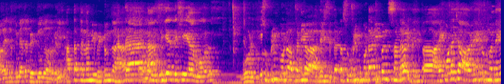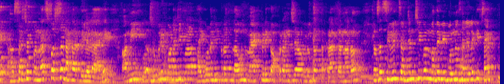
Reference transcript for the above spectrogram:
आलाय तर तुम्ही आता भेटून जाणार? आता त्यांना मी भेटून जाणार. आता कशी अमोल? सुप्रीम कोर्ट कधी आदेश देतात. आता सुप्रीम कोर्टाने पण सदर हायकोर्टाच्या ऑर्डरमध्ये हस्तक्षेप करण्यास स्पष्ट नकार दिलेला आहे. आम्ही सुप्रीम कोर्टाची प्रत हायकोर्टाची प्रत लावून मॅटकडे डॉक्टरांच्या विरोधात तक्रार करणार आहोत. तसंच सिव्हिल सर्जनशी पण मध्ये मी बोलणं झालेलं की साहेब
